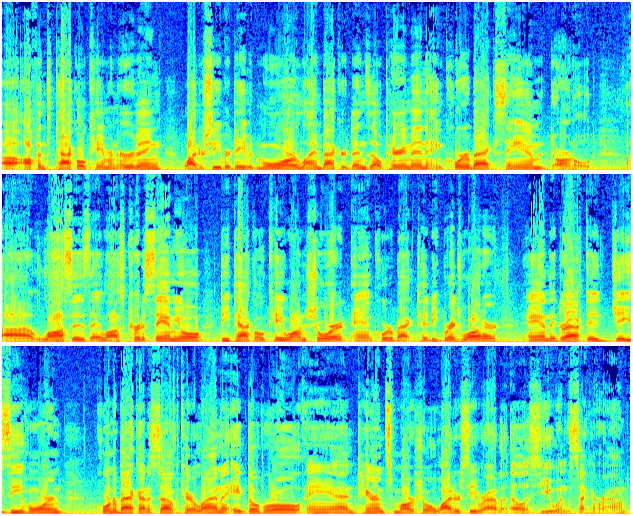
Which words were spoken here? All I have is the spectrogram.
uh, offensive tackle Cameron Erving, wide receiver David Moore, linebacker Denzel Perryman, and quarterback Sam Darnold. Uh, losses, they lost Curtis Samuel, D tackle Kawann Short, and quarterback Teddy Bridgewater. And they drafted Jaycee Horn, cornerback out of South Carolina, eighth overall, and Terrace Marshall, wide receiver out of LSU in the second round.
